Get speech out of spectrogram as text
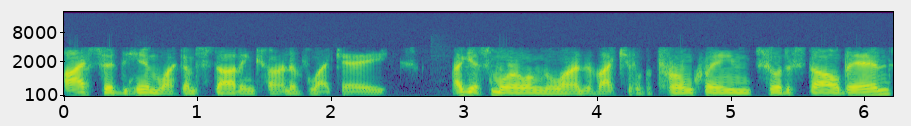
I said to him, like, I'm starting kind of like a, I guess more along the lines of I Killed the Prom Queen sort of style band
